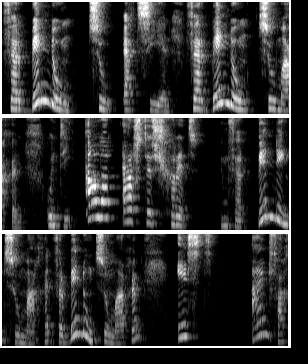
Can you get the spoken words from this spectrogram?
Verbindung zu erziehen, Verbindung zu machen. Und die allererste Schritt, um Verbindung zu machen, Verbindung zu machen, ist einfach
